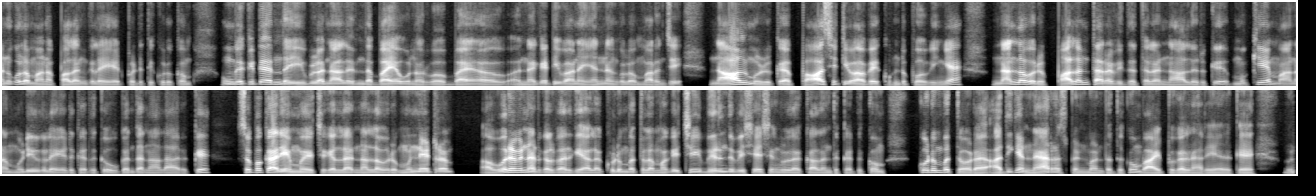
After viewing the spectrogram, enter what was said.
அனுகூலமான பலன்களை ஏற்படுத்தி கொடுக்கும் உங்ககிட்ட இருந்த இவ்வளோ நாள் இருந்த பய உணர்வோ, பய நெகட்டிவான எண்ணங்களோ மறைஞ்சு, நாள் முழுக்க பாசிட்டிவாவே கொண்டு போவீங்க. நல்ல ஒரு பலன் தர விதத்தில் நாள் இருக்கு. முக்கியமான முடிவுகளை எடுக்கிறதுக்கு உகந்த நாளா இருக்கு. சுபகாரிய முயற்சிகள்ல நல்ல ஒரு முன்னேற்றம். உறவினர்கள் வருகையால் குடும்பத்தில் மகிழ்ச்சி. விருந்து விசேஷங்களில் கலந்துக்கிறதுக்கும், குடும்பத்தோட அதிக நேரம் ஸ்பெண்ட் பண்ணுறதுக்கும் வாய்ப்புகள் நிறைய இருக்குது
